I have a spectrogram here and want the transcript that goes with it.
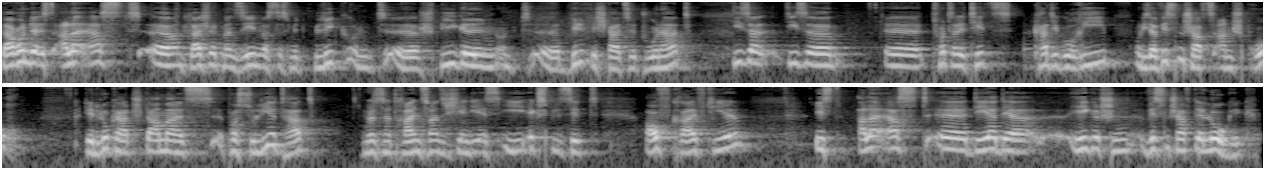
Darunter ist allererst, äh, und gleich wird man sehen, was das mit Blick und äh, Spiegeln und äh, Bildlichkeit zu tun hat, dieser, diese äh, Totalitätskategorie und dieser Wissenschaftsanspruch, den Lukács damals postuliert hat, 1923, den die SI explizit aufgreift hier, ist allererst äh, der der Hegelschen Wissenschaft der Logik,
